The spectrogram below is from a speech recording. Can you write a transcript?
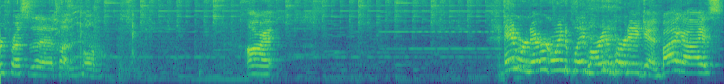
Press the button home. Alright. And we're never going to play Mario Party again. Bye, guys.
